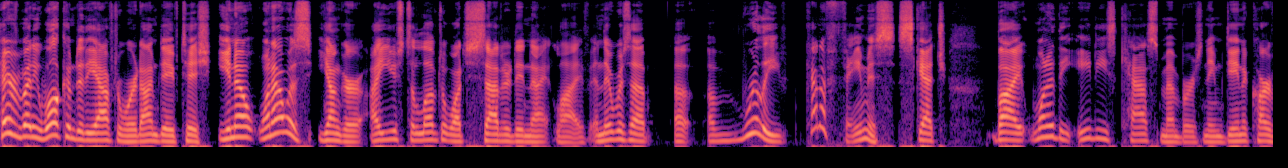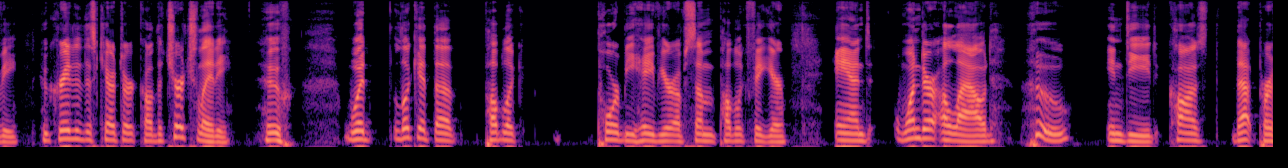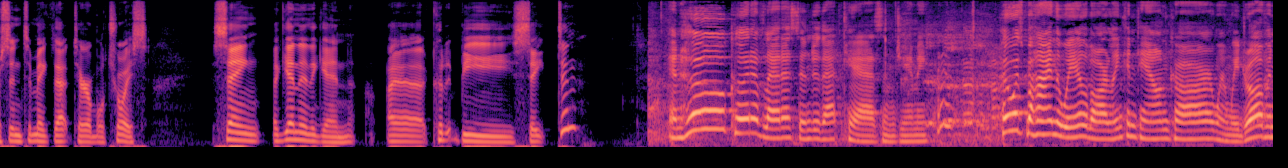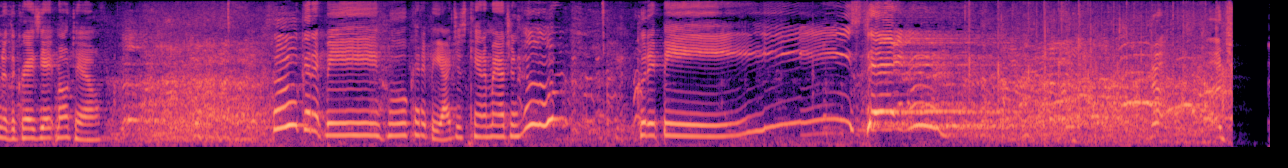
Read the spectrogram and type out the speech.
Hey, everybody, welcome to the Afterword. I'm Dave Tish. You know, when I was younger, I used to love to watch Saturday Night Live, and there was a, a, a really kind of famous sketch by one of the 80s cast members named Dana Carvey, who created this character called the Church Lady, who would look at the public poor behavior of some public figure and wonder aloud who indeed caused that person to make that terrible choice, saying again and again, uh, could it be Satan? And who could have led us into that chasm, Jimmy? Who was behind the wheel of our Lincoln Town car when we drove into the Crazy Eight Motel? Who could it be? Who could it be? I just can't imagine who. Could it be Satan?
